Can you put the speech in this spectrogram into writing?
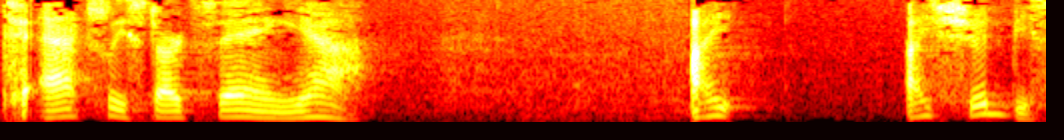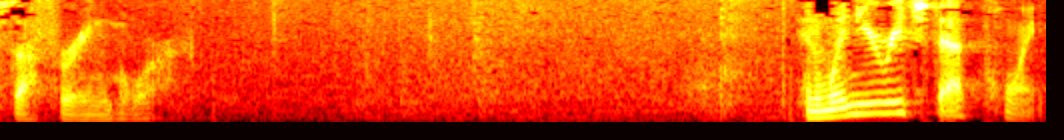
to actually start saying, yeah, I, I should be suffering more. And when you reach that point,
